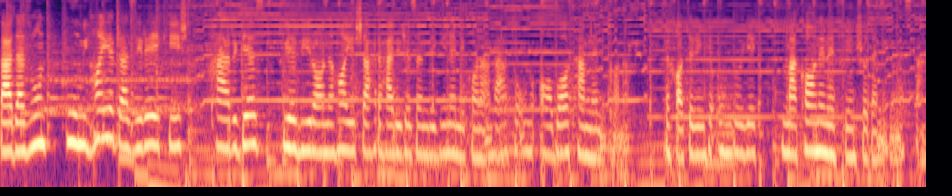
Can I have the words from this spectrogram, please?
بعد از اون بومی های جزیره کیش هرگز توی ویرانه های شهر حریر زندگی نمی کنن و حتی اون آباد هم نمی کنن. به خاطر اینکه اون رو یک مکان نفرین شده می دونستن.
